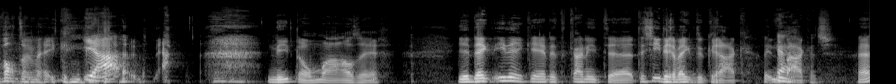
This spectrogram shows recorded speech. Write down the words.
Wat een week. Ja, Niet normaal zeg. Je denkt iedere keer, dit kan niet... eh, het is iedere week natuurlijk raak in de Ja. bakens. Hè?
